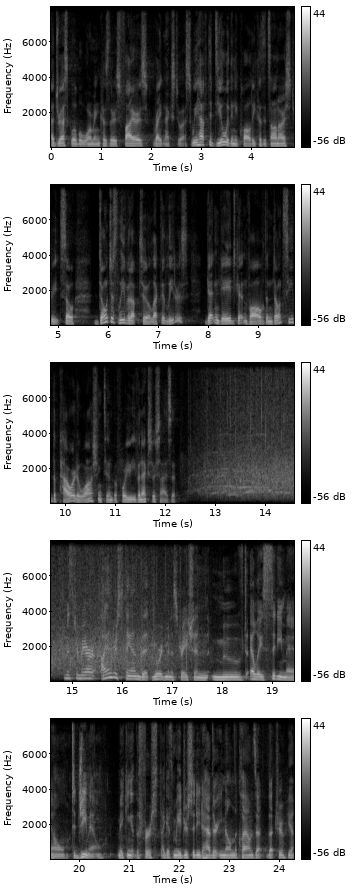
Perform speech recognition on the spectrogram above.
address global warming because there's fires right next to us. We have to deal with inequality because it's on our street. So don't just leave it up to elected leaders. Get engaged, get involved, and don't cede the power to Washington before you even exercise it. Mr. Mayor, I understand that your administration moved LA's city mail to Gmail, making it the first, I guess, major city to have their email in the cloud. Is that, that true? Yeah.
